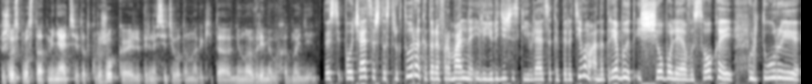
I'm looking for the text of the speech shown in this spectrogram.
пришлось просто отменять этот кружок или переносить его там на какие-то дневное время, выходной день. То есть получается, что структура, которая формально или юридически является кооперативом, она требует еще более высокой культуры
